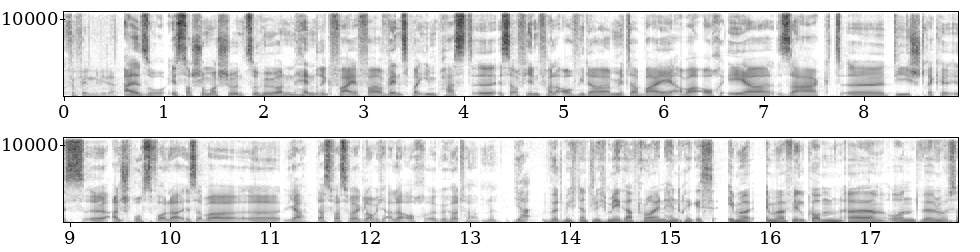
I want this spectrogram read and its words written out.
zu finden wieder. Also, ist doch schon mal schön zu hören. Hendrik Pfeiffer, wenn es bei ihm passt, äh, ist auf jeden Fall auch wieder mit dabei. Aber auch er sagt, äh, die Strecke ist anspruchsvoller, ist aber ja das, was wir, glaube ich, alle auch gehört haben. Ne? Ja, würde mich natürlich mega freuen. Hendrik ist immer, immer willkommen und würden uns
